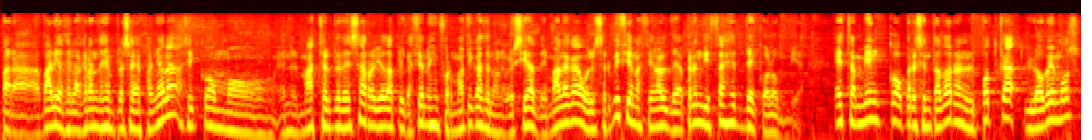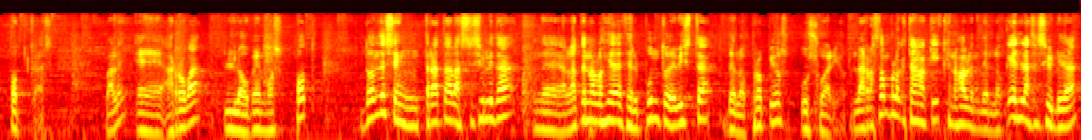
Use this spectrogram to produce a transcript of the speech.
para varias de las grandes empresas españolas, así como en el máster de desarrollo de aplicaciones informáticas de la Universidad de Málaga o el Servicio Nacional de Aprendizaje de Colombia. Es también copresentador en el podcast Lo Vemos Podcast, ¿vale? Eh, arroba Lo Vemos Pod, donde se trata la accesibilidad de la tecnología desde el punto de vista de los propios usuarios. La razón por la que están aquí es que nos hablen de lo que es la accesibilidad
